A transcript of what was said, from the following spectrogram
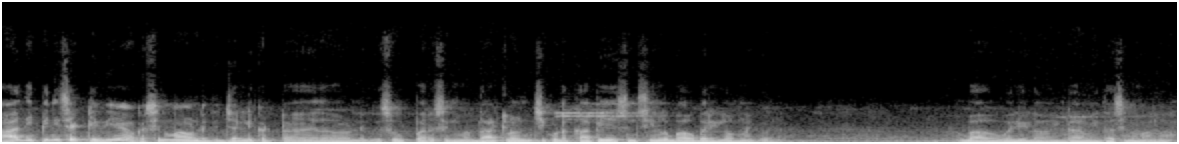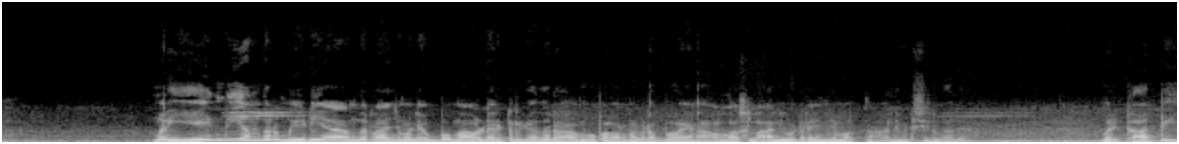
Aadi పినిశెట్టిది ఒక సినిమా ఉండేది జల్లికట్ట ఏదో ఉండేది సూపర్ సినిమా. దాంట్లో నుంచి కూడా కాపీ చేసిన సీన్లు బాహుబలిలో ఉన్నాయి కొన్ని. బాహుబలిలో ఇంకా మిగతా సినిమాలో మరి ఏంది అందరూ మీడియా అందరు రాజమౌళి అబ్బో మామూలు డైరెక్టర్ కాదు రామ్ గోపాల్ వర్మ కూడా అబ్బో ఆయన వల్ల అసలు హాలీవుడ్ రేంజ్ మొత్తం హాలీవుడ్ సినిమాలే. మరి కాపీ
